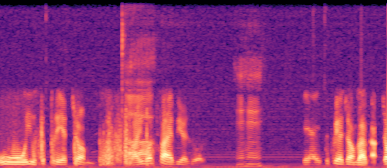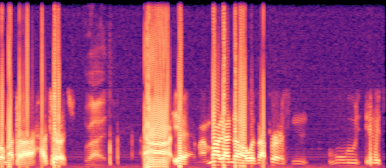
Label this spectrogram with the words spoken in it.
who used to play drums. So he Ah. was five years old. hmm Yeah, he used to play drums at, drum at a, a church. Right. Ah, yeah. My mother now was a person who, in which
